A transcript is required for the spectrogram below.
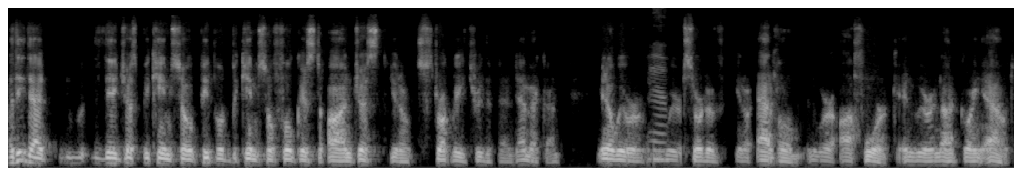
I think that they just became so people became so focused on just you know struggling through the pandemic. On you know we were yeah. we were sort of you know at home and we were off work and we were not going out.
